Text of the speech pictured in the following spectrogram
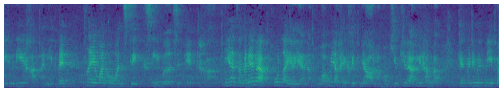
E2D ค่ะ อันนี้เป็น Play 101 Stick สีเบอร์ 11 ค่ะ นี่อาจจะไม่ได้แบบพูดอะไรเยอะแยะนะ เพราะว่าไม่อยากให้คลิปยาวนะเพราะคลิปที่แล้วที่ทำแบบ Get Ready With Me ไป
